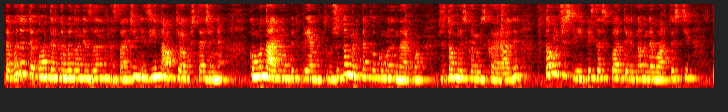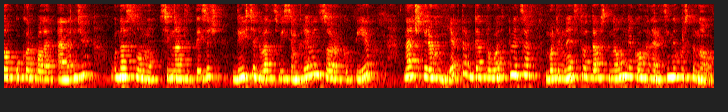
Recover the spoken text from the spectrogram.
та видати ордер на видалення зелених насаджень згідно актів обстеження комунальному підприємству Житомир Теплокомуненерго Житомирської міської ради, в тому числі після сплати відновленої вартості ТОВ Укрпалет Енерджі на суму 17 тисяч 228 гривень 40 копійок на чотирьох об'єктах, де проводитиметься будівництво та встановлення когенераційних установок.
